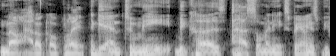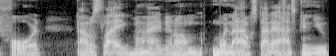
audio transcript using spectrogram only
no, I don't complain. Again, to me, because I had so many experience before, I was like, all right, you know, when I started asking you,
